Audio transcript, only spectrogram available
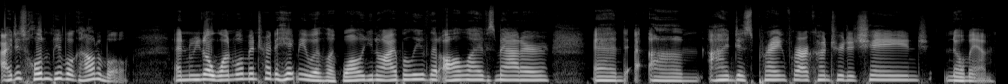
i just holding people accountable. And you know one woman tried to hit me with like well you know i believe that all lives matter and um i'm just praying for our country to change. No ma'am.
